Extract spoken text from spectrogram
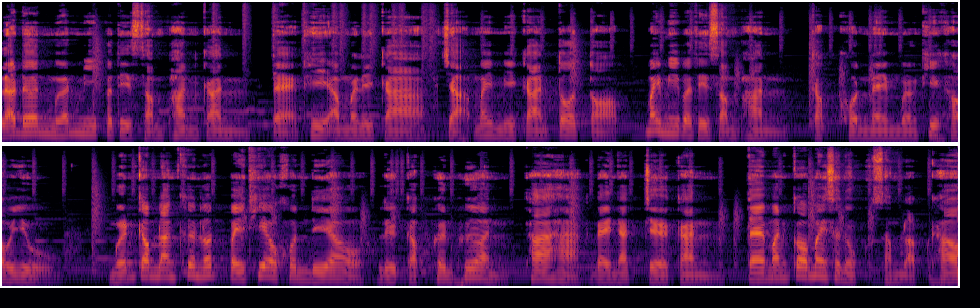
แล้วเดินเหมือนมีปฏิสัมพันธ์กัน แต่ที่อเมริกาจะไม่มีการโต้ตอบ ไม่มีปฏิสัมพันธ์กับคนในเมืองที่เขาอยู่ เหมือนกำลังขึ้นรถไปเที่ยวคนเดียว หรือกับเพื่อนๆ ถ้าหากได้นัดเจอกัน แต่มันก็ไม่สนุกสำหรับเขา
